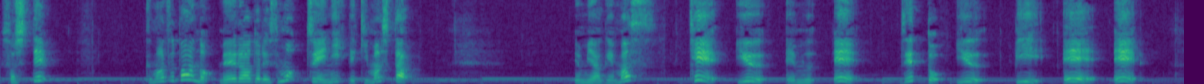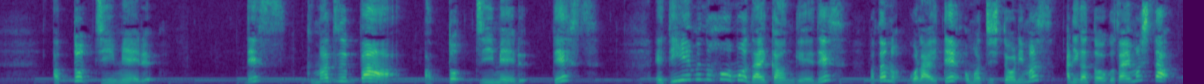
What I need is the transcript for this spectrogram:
そして、くまずバーのメールアドレスもついにできました。読み上げます。k-u-m-a-z-u-b-a-a at gmail です。くまずバー at gmail です。え DM の方も大歓迎です。またのご来店お待ちしております。ありがとうございました。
